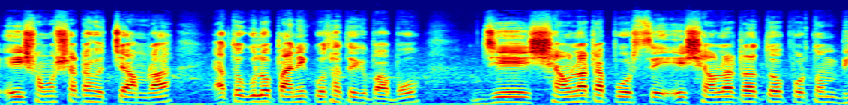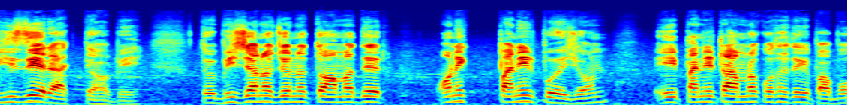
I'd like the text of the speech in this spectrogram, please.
এই সমস্যাটা হচ্ছে আমরা এতগুলো পানি কোথা থেকে পাবো? যে শ্যাওলাটা পড়ছে, এই শ্যাওলাটা তো প্রথম ভিজিয়ে রাখতে হবে। তো ভিজানোর জন্য তো আমাদের অনেক পানির প্রয়োজন। এই পানিটা আমরা কোথা থেকে পাবো?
